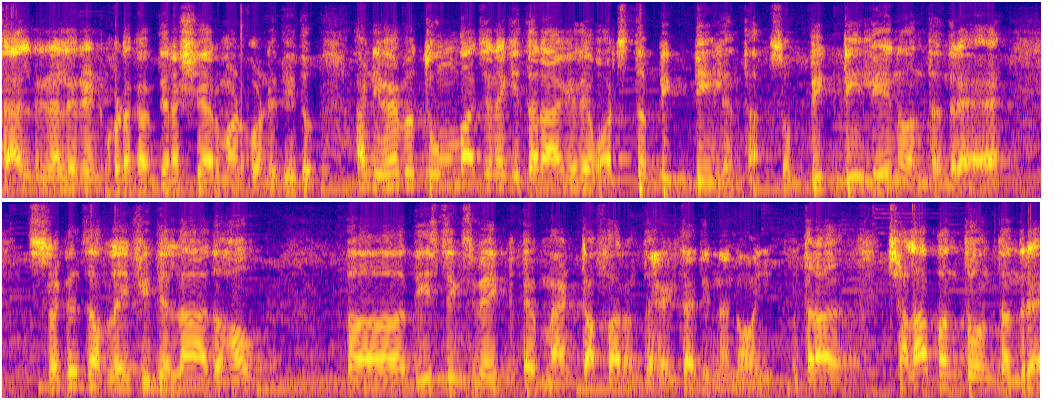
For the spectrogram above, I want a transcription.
ಸ್ಯಾಲ್ರಿನಲ್ಲಿ ರೆಂಟ್ ಕೊಡಕ್ ಆಗ್ದಿರ ಶೇರ್ ಮಾಡ್ಕೊಂಡಿದ್ದು. ಅಂಡ್ ನೀವು ಹೇಳ್ಬೋದು ತುಂಬಾ ಜನಕ್ಕೆ ಈ ತರ ಆಗಿದೆ. ವಾಟ್ಸ್ ದ ಬಿಗ್ ಡೀಲ್ ಅಂತ? ಸೊ ಬಿಗ್ ಡೀಲ್ ಏನು ಅಂತಂದ್ರೆ ಸ್ಟ್ರಗಲ್ಸ್ ಆಫ್ ಲೈಫ್ ಇದೆಯಲ್ಲ, ಅದು how these things make a man tougher ಅಂತ ಹೇಳ್ತಾ ಇದ್ದೀನಿ ನಾನು. ಒಂಥರ ಛಲ ಬಂತು ಅಂತಂದ್ರೆ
